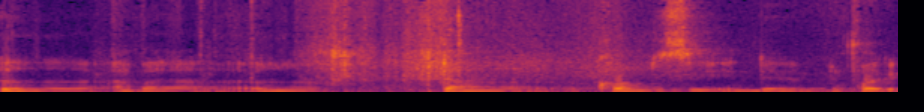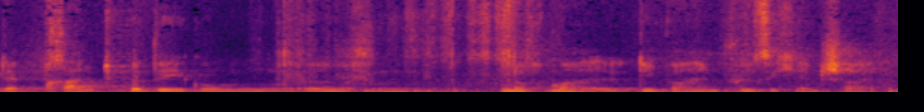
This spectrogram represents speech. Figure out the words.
äh, aber äh, da konnte sie in der, infolge der Brandbewegung äh, nochmal die Wahlen für sich entscheiden.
